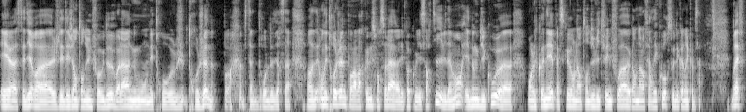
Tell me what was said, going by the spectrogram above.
Et euh, c'est-à-dire, euh, je l'ai déjà entendu une fois ou deux. Voilà, nous, on est trop je- trop jeunes. Pour... Putain, drôle de dire ça. On est, on trop jeunes pour avoir connu ce morceau-là à l'époque où il est sorti, évidemment. Et donc, du coup, euh, on le connaît parce qu'on l'a entendu vite fait une fois euh, en allant faire des courses ou des conneries comme ça. Bref,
